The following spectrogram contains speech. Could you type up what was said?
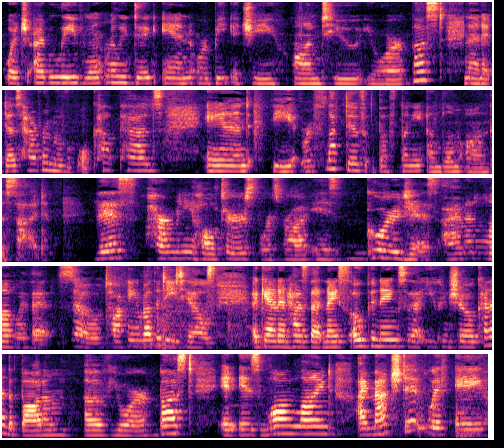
which I believe won't really dig in or be itchy onto your bust and then it does have removable cup pads and the reflective Buff Bunny emblem on the side. This Harmony Halter sports bra is gorgeous. I'm in love with it. So talking about the details, again, it has that nice opening so that you can show kind of the bottom of your bust. It is long lined. I matched it with a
